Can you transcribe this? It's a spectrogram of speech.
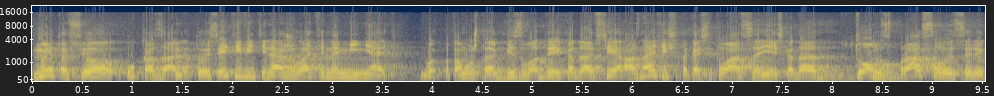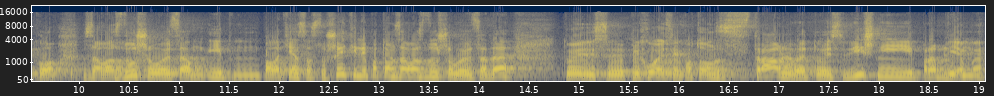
мы это все указали. То есть эти вентиля желательно менять. Вот, потому что без воды, когда все, а знаете, еще такая ситуация есть, когда дом сбрасывают целиком, завоздушиваются, и полотенцесушители потом завоздушиваются, да, то есть э, приходится и потом стравливать, то есть лишние проблемы.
